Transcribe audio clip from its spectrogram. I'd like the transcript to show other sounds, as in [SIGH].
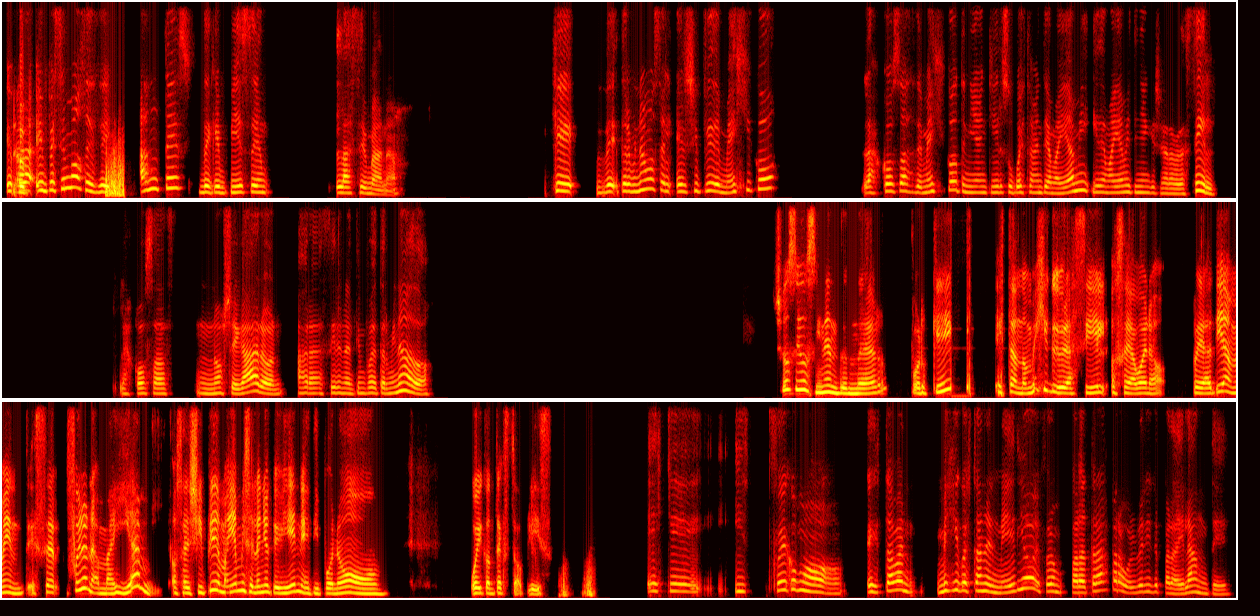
Eh, Lo- para- empecemos desde antes de que empiece la semana. Que de- terminamos el, el GP de México. Las cosas de México tenían que ir supuestamente a Miami y de Miami tenían que llegar a Brasil. Las cosas no llegaron a Brasil en el tiempo determinado. Yo sigo sin entender por qué, estando México y Brasil, o sea, bueno, relativamente, ser, fueron a Miami. O sea, el GP de Miami es el año que viene, tipo, no. Voy contexto, please. Es que y fue como, estaban, México está en el medio y fueron para atrás para volver a ir para adelante.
